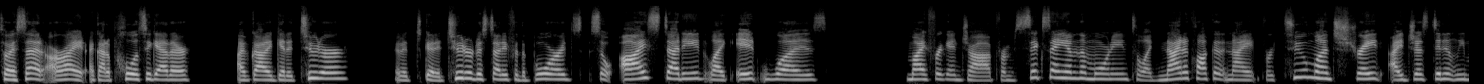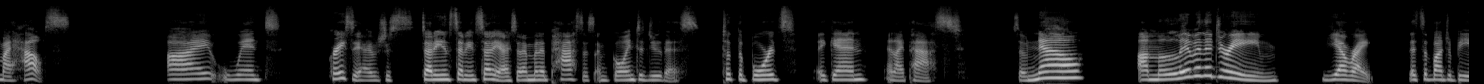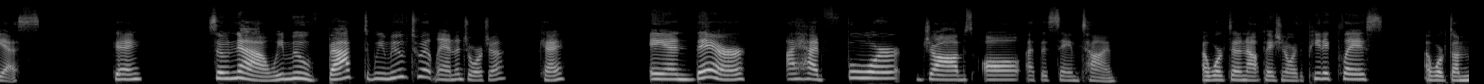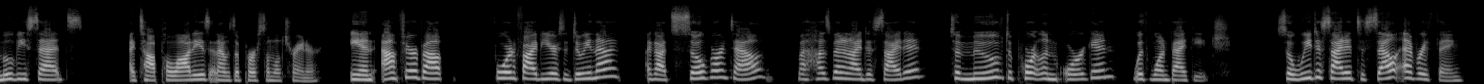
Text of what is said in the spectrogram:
So I said, All right, I got to pull it together. I've got to get a tutor, got to get a tutor to study for the boards. So I studied like it was my freaking job from 6 a.m. in the morning to like 9 o'clock at night for two months straight. I just didn't leave my house. I went crazy. I was just studying, studying, studying. I said, I'm going to pass this. I'm going to do this. Took the boards again and I passed. So now I'm living the dream. Yeah, right. That's a bunch of BS. Okay. So now we move back to, we moved to Atlanta, Georgia. Okay. And there I had four jobs all at the same time. I worked at an outpatient orthopedic place. I worked on movie sets. I taught Pilates and I was a personal trainer. And after about four to five years of doing that, I got so burnt out. My husband and I decided to move to Portland, Oregon with one bag each. So we decided to sell everything,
